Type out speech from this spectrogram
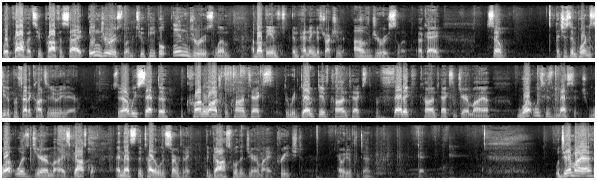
were prophets who prophesied in Jerusalem to people in Jerusalem about the impending destruction of Jerusalem. Okay? So it's just important to see the prophetic continuity there. So now that we've set the, the chronological context, the redemptive context, the prophetic context of Jeremiah. What was his message? What was Jeremiah's gospel? And that's the title of the sermon today the gospel that Jeremiah preached. How are we doing for 10? Well, Jeremiah,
